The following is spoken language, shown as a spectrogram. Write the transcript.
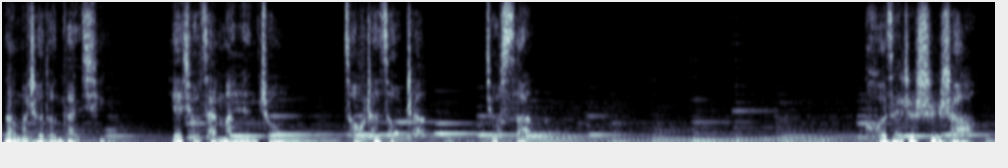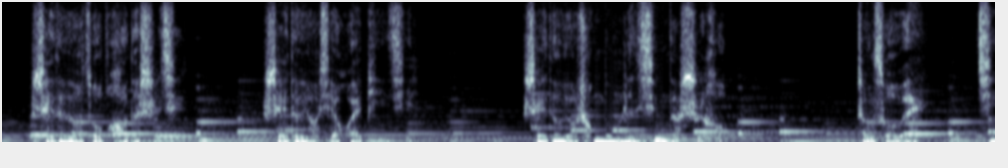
那么这段感情也就在埋怨中走着走着就散了。活在这世上。谁都有做不好的事情，谁都有些坏脾气，谁都有冲动任性的时候。正所谓，金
